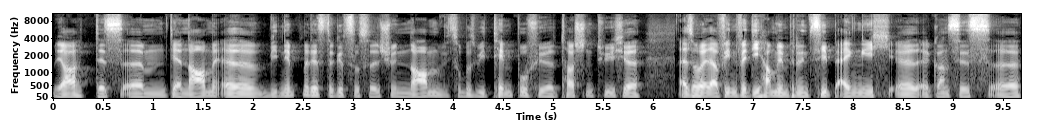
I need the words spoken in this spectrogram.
ja, das, ähm, der Name, äh, wie nennt man das? Da gibt es so einen schönen Namen, sowas wie Tempo für Taschentücher. Also halt auf jeden Fall, die haben im Prinzip eigentlich äh, ein ganzes, äh,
